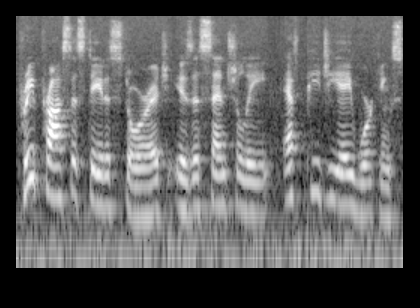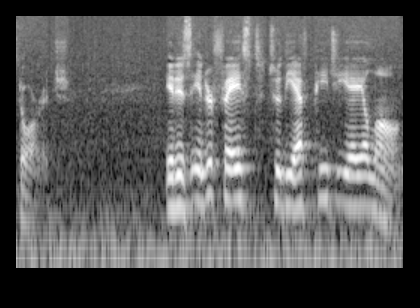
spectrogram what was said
Pre-processed data storage is essentially FPGA working storage. It is interfaced to the FPGA alone.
